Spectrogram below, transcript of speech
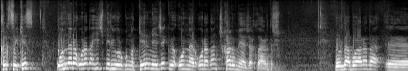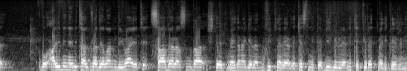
48. Onlara orada hiçbir yorgunluk gelmeyecek ve onlar oradan çıkarılmayacaklardır. Burada bu arada e, bu Ali bin Ebi Talib radıyallahu rivayeti sahabe arasında işte meydana gelen bu fitnelerde kesinlikle birbirlerini tekfir etmediklerini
